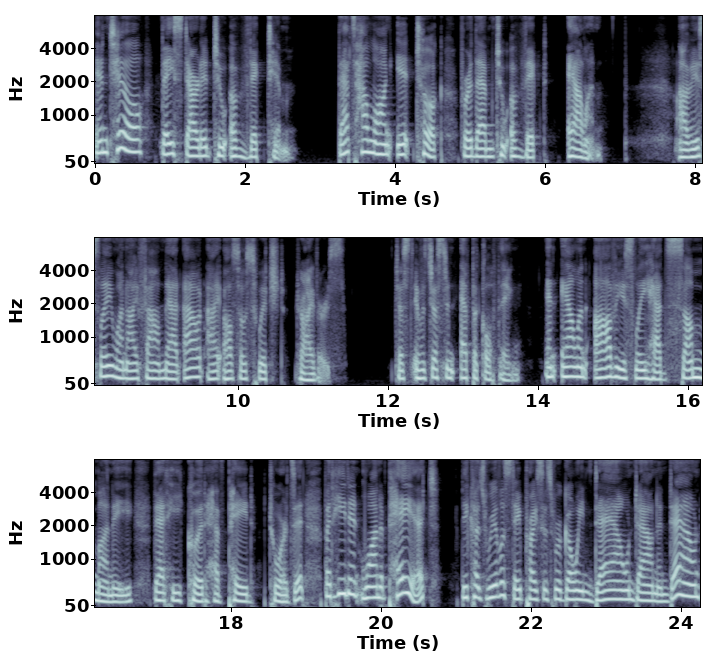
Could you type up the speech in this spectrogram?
until they started to evict him. That's how long it took for them to evict Alan. Obviously, when I found that out, I also switched drivers. Just it was just an ethical thing. And Alan obviously had some money that he could have paid towards it, but he didn't want to pay it because real estate prices were going down, down, and down.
